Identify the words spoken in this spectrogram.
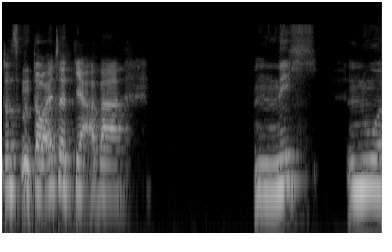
das bedeutet ja aber nicht nur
